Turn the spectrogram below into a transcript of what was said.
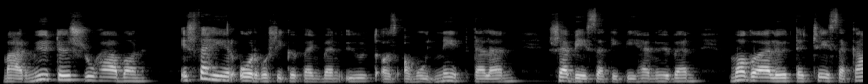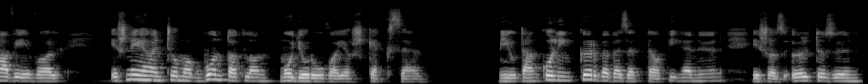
már műtős ruhában és fehér orvosi köpenyben ült az amúgy néptelen, sebészeti pihenőben, maga előtt egy csésze kávéval, és néhány csomag bontatlan, mogyoróvajas kekszel. Miután Colin körbevezette a pihenőn és az öltözőn,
